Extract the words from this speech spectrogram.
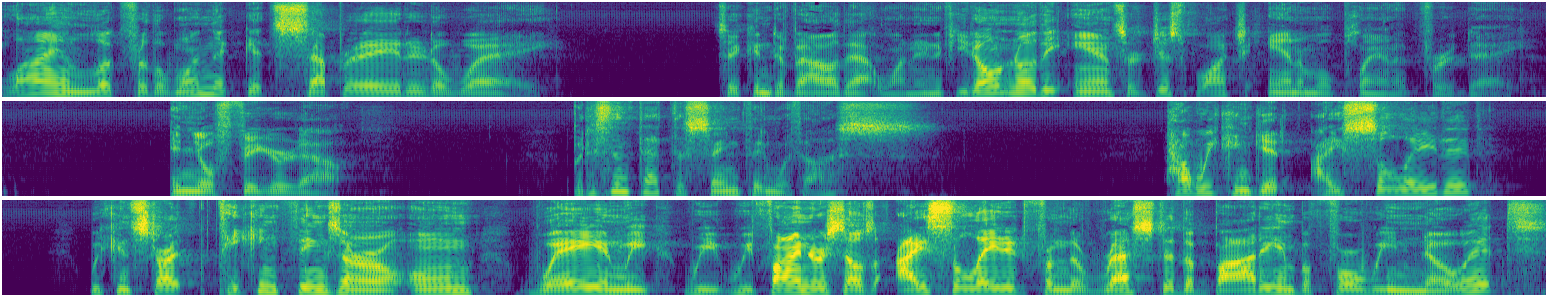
lion look for the one that gets separated away so you can devour that one. And if you don't know the answer, just watch Animal Planet for a day and you'll figure it out. But isn't that the same thing with us? How we can get isolated? We can start taking things in our own way and we, we, we find ourselves isolated from the rest of the body, and before we know it,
